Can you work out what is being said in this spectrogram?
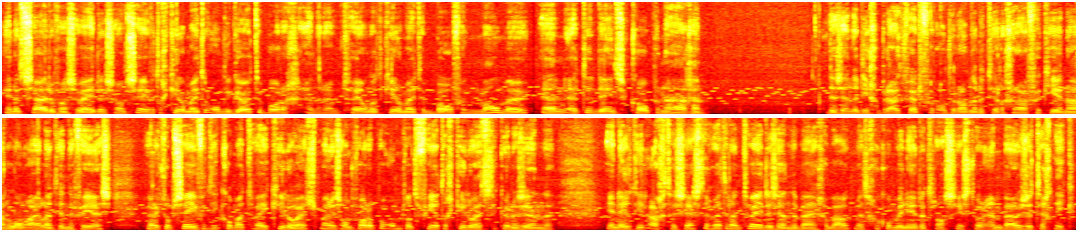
in het zuiden van Zweden zo'n 70 kilometer onder Göteborg en ruim 200 kilometer boven Malmö en het Deense Kopenhagen. De zender die gebruikt werd voor onder andere telegraafverkeer naar Long Island in de VS werkt op 17,2 kHz, maar is ontworpen om tot 40 kHz te kunnen zenden. In 1968 werd er een tweede zender bijgebouwd met gecombineerde transistor- en buizentechniek.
